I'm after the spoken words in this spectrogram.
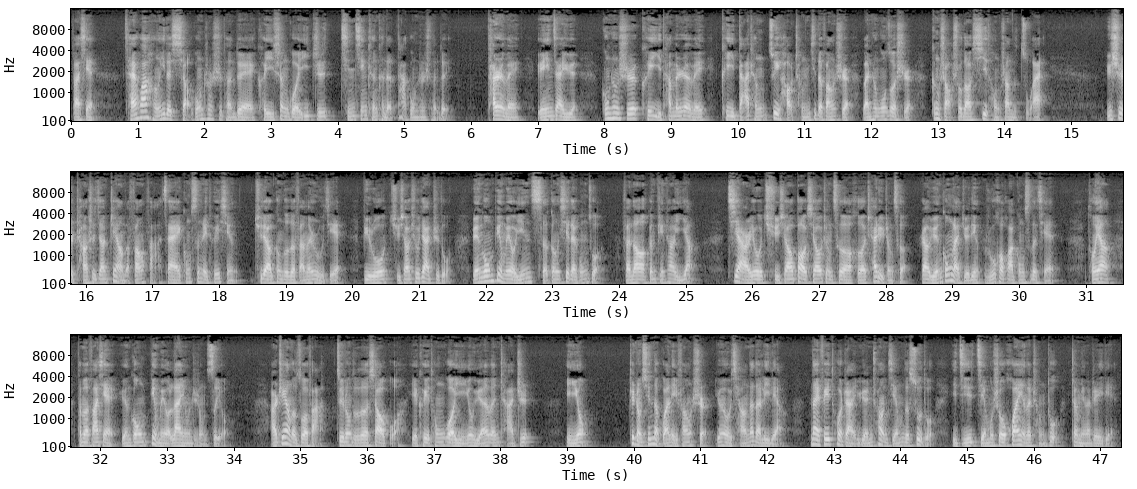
发现才华横溢的小工程师团队可以胜过一支勤勤恳恳的大工程师团队。他认为原因在于，工程师可以以他们认为可以达成最好成绩的方式完成工作时。更少受到系统上的阻碍，于是尝试将这样的方法在公司内推行，去掉更多的繁文缛节，比如取消休假制度。员工并没有因此更懈怠工作，反倒跟平常一样。继而又取消报销政策和差旅政策，让员工来决定如何花公司的钱。同样，他们发现员工并没有滥用这种自由，而这样的做法最终得到的效果，也可以通过引用原文查知。引用这种新的管理方式拥有强大的力量。奈飞拓展原创节目的速度以及节目受欢迎的程度证明了这一点。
